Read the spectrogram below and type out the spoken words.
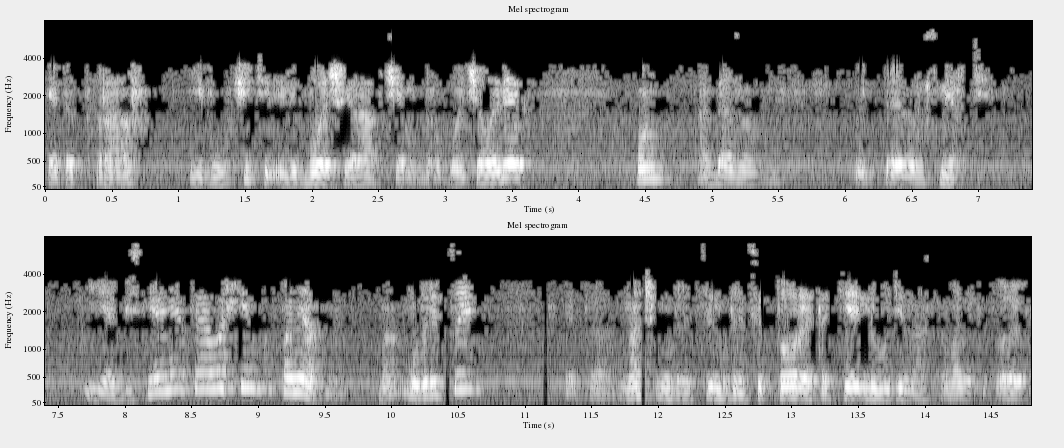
этот рав, его учитель или больший рав, чем другой человек, он обязан быть предан смерти. И объяснение этой Аллахи понятно. Мудрецы это наши мудрецы, мудрецы Торы, это те люди, на основании которых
